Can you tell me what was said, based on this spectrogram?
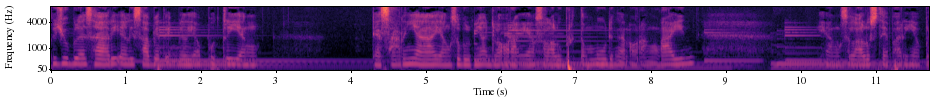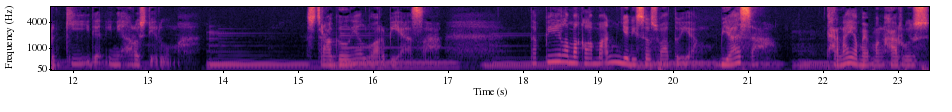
17 hari Elizabeth Emilia Putri yang dasarnya yang sebelumnya adalah orang yang selalu bertemu dengan orang lain yang selalu setiap harinya pergi dan ini harus di rumah. Struggle-nya luar biasa tapi lama-kelamaan menjadi sesuatu yang biasa karena ya memang harus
